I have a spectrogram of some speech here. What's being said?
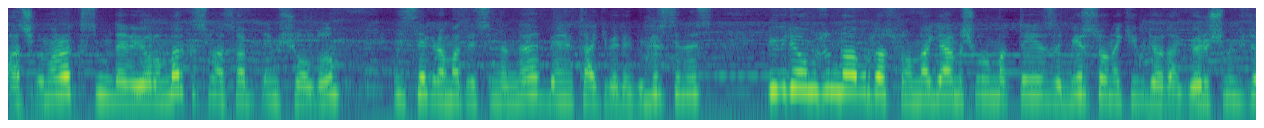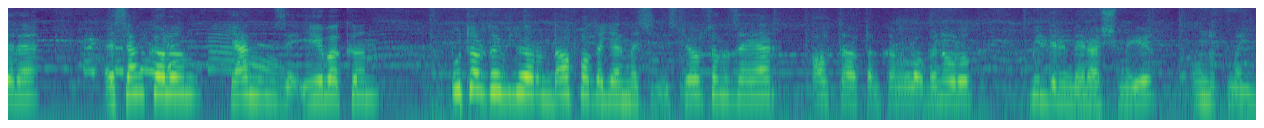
açıklamalar kısmında ve yorumlar kısmına sabitlemiş olduğum Instagram adresinden de beni takip edebilirsiniz. Bir videomuzun daha burada sonuna gelmiş bulunmaktayız. Bir sonraki videoda görüşmek üzere. Esen kalın, kendinize iyi bakın. Bu tarzda videoların daha fazla gelmesini istiyorsanız eğer alt taraftan kanala abone olup bildirimleri açmayı unutmayın.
